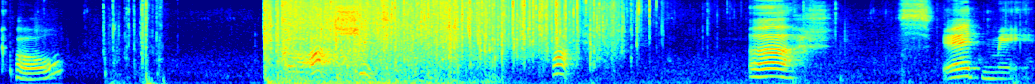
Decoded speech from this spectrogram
Cool. Oh, shit. Fuck. Ugh. Scared me.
